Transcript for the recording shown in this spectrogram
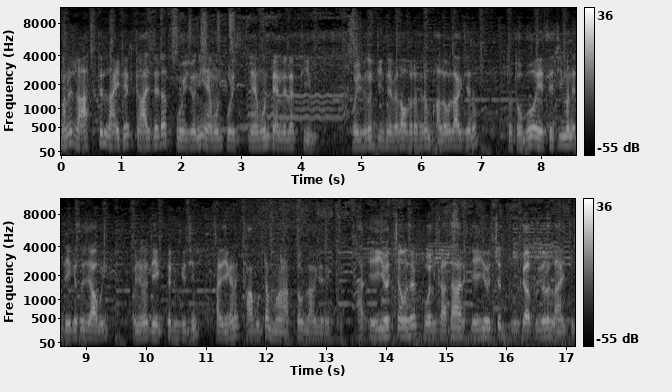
মানে রাত্রের লাইটের কাজ যেটা প্রয়োজনই এমন এমন প্যান্ডেলের থিম ওই জন্য দিনের বেলা অতটা সেরকম ভালোও লাগছে না। তো তবুও এসেছি মানে দেখে তো যাবোই। ওই জন্য দেখতে ঢুকেছি। আর এখানে ঠাকুরটা মারাত্মক লাগছে দেখতে। আর এই হচ্ছে আমাদের কলকাতা, আর এই হচ্ছে দুর্গা পুজোর লাইটিং।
